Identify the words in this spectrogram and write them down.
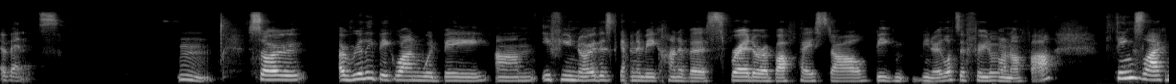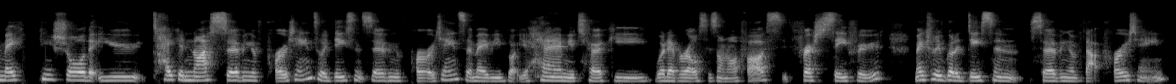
events? Mm. So a really big one would be um, if you know there's going to be kind of a spread or a buffet style, big, you know, lots of food on offer, things like making sure that you take a nice serving of protein, so a decent serving of protein. So maybe you've got your ham, your turkey, whatever else is on offer, fresh seafood. Make sure you've got a decent serving of that protein,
